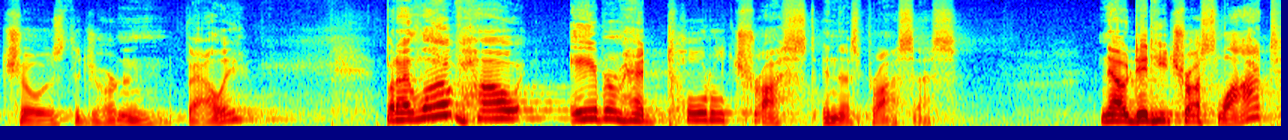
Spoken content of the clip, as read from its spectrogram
chose the Jordan Valley. But I love how Abram had total trust in this process. Now, did he trust Lot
